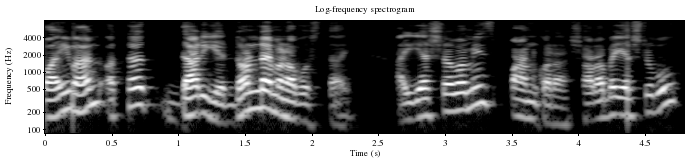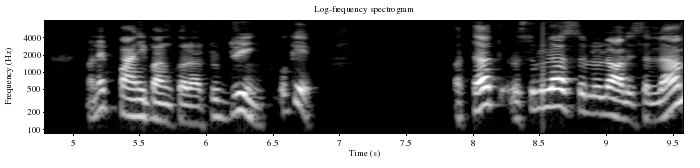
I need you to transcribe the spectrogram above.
কয়মান অর্থাৎ দাঁড়িয়ে, দণ্ডায়মান অবস্থায়। আইয়াশরাবা মিন্স পান করা সারাবা ইয়াশরাবু মানে পানি পান করা টু ড্রিঙ্ক ওকে অর্থাৎ রসুল্লাহ সাল্লাহ আলি সাল্লাম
